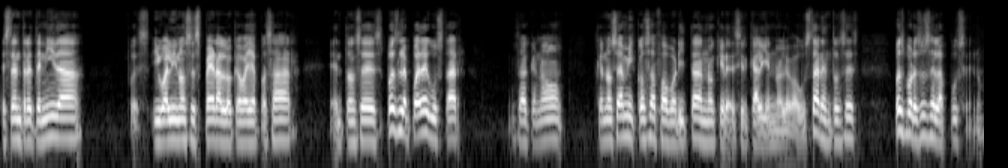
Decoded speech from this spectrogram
está entretenida, pues igual y no se espera lo que vaya a pasar, entonces, pues le puede gustar, o sea, que no, que no sea mi cosa favorita no quiere decir que a alguien no le va a gustar, entonces pues por eso se la puse, ¿no?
